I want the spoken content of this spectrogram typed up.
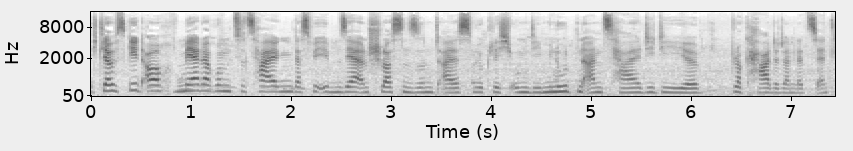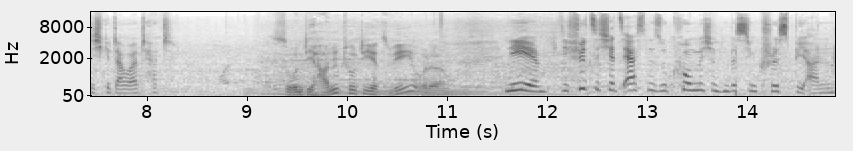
ich glaube, es geht auch mehr darum zu zeigen, dass wir eben sehr entschlossen sind, als wirklich um die Minutenanzahl, die die Blockade dann letztendlich gedauert hat. So, und die Hand tut die jetzt weh, oder? Nee, die fühlt sich jetzt erstmal so komisch und ein bisschen crispy an.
